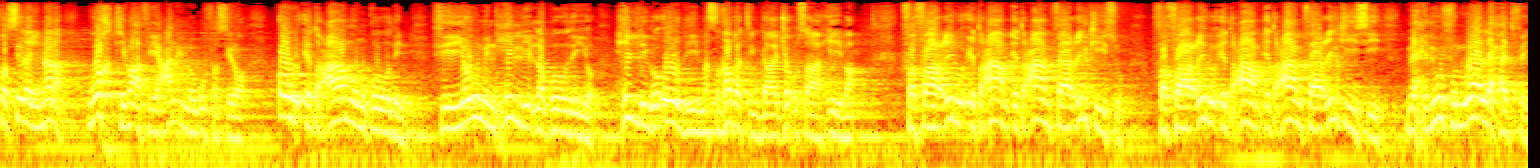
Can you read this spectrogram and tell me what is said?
fasiraynana wakhtibaa fiican in lagu fasiro. Ow icaamun quudin fii yowmin xilli la quudiyo xilliga oodii mashabatin gaajo u saaxiiba. Fa faacilu icaam icaam faacilkiisu fafaacilu icaam icaam faacilkiisii maxduufun waa la xadfay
